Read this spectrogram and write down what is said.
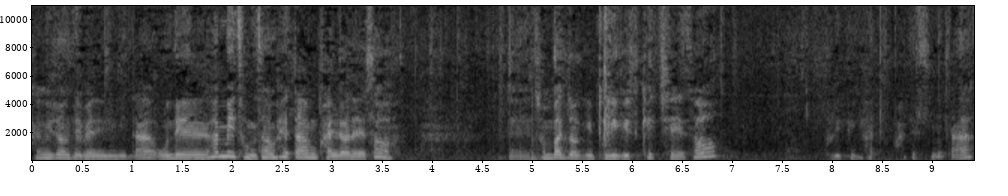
강유정 대변인입니다. 오늘 한미 정상회담 관련해서 네, 전반적인 분위기 스케치에서 브리핑 하, 하겠습니다.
